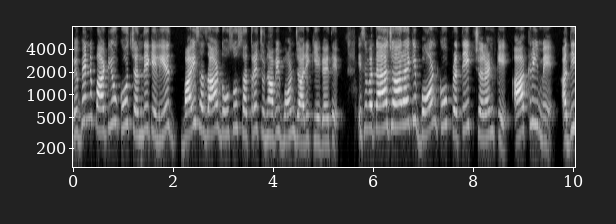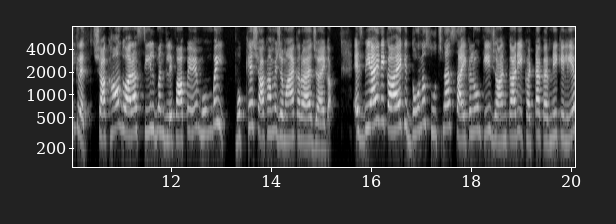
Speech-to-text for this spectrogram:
विभिन्न पार्टियों को चंदे के लिए 22,217 चुनावी बॉन्ड जारी किए गए थे। इसमें बताया जा रहा है कि बॉन्ड को प्रत्येक चरण के आखिरी में अधिकृत शाखाओं द्वारा सीलबंद लिफाफे में मुंबई मुख्य शाखा में जमा करवाया जाएगा। एसबीआई ने कहा है कि दोनों सूचना साइकिलों की जानकारी इकट्ठा करने के लिए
